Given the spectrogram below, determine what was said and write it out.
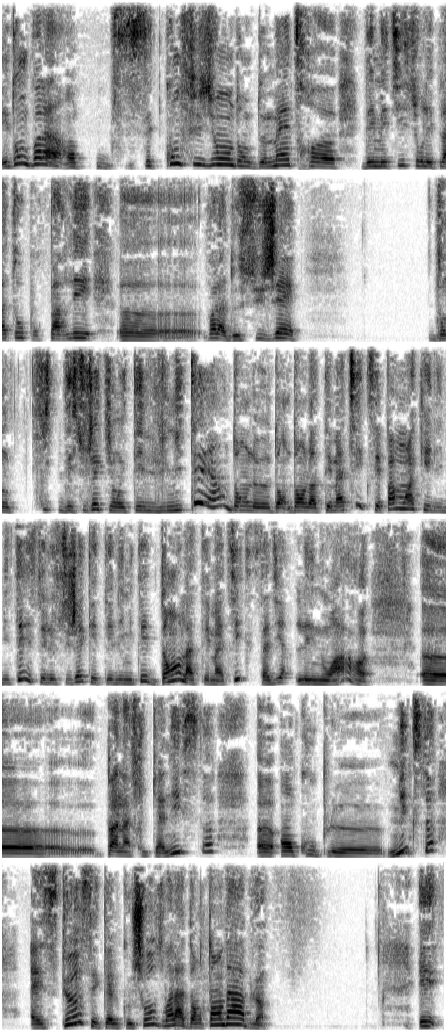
Et donc voilà, cette confusion donc de mettre euh, des métis sur les plateaux pour parler euh, voilà de sujets donc des sujets qui ont été limités hein, dans le dans, dans la thématique. C'est pas moi qui ai limité, c'est le sujet qui été limité dans la thématique, c'est-à-dire les noirs euh, panafricanistes euh, en couple mixte. Est-ce que c'est quelque chose voilà d'entendable? Et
